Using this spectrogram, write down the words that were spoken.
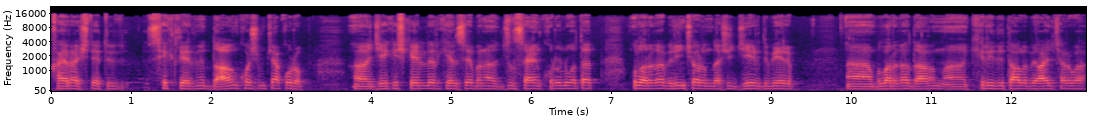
кайра иштетүү цехтерине дагы кошумча куруп жеке ишкерлер келсе мына жыл сайын курулуп атат буларга биринчи орунда ушу жерди берип буларга дагы кредит алып айыл чарба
